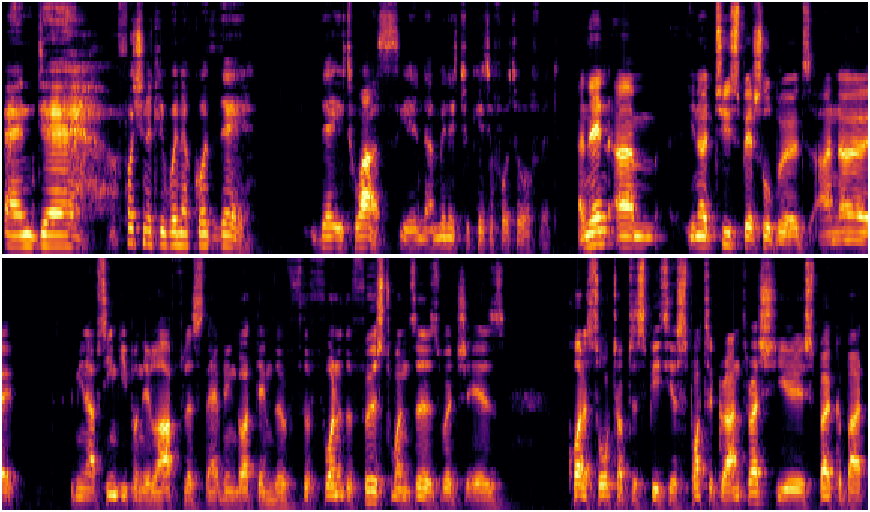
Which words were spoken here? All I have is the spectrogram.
And uh, fortunately, when I got there, there it was, and I managed to get a photo of it. And then, um, you know, two special birds. I know, I mean, I've seen people on their life list, they haven't got them. The, the, one of the first ones is, which is quite a sought after species, spotted ground thrush. You spoke about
